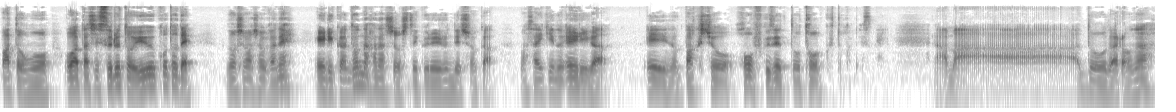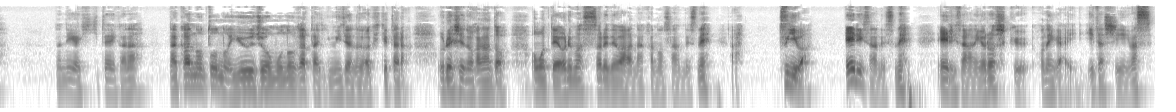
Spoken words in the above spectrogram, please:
バトンをお渡しするということで、どうしましょうかね。エイリ君はどんな話をしてくれるんでしょうか。まあ最近のエイリが、エイリの爆笑、報復 Z トークとかですね。あまあ、どうだろうな。何が聞きたいかな。中野との友情物語みたいなのが聞けたら嬉しいのかなと思っております。それでは中野さんですね。あ、次はエリさんですね。エリさんよろしくお願いいたします。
